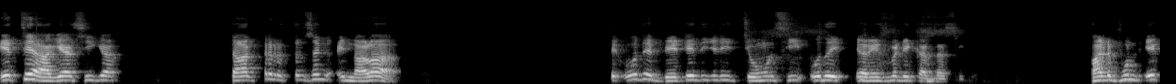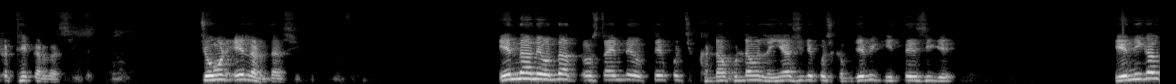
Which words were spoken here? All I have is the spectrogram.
ਇੱਥੇ ਆ ਗਿਆ ਸੀਗਾ। ਡਾਕਟਰ ਰਤਨ ਸਿੰਘ ਇਨਾਲਾ ਤੇ ਉਹਦੇ ਬੇਟੇ ਦੀ ਜਿਹੜੀ ਚੋਣ ਸੀ, ਉਹਦੇ ਅਰੇਂਜਮੈਂਟ ਹੀ ਕਰਦਾ ਸੀ। ਫੰਡ ਫੁੰਡ ਇਹ ਇਕੱਠੇ ਕਰਦਾ ਸੀ। ਚੋਣ ਇਹ ਲੜਦਾ ਸੀ। ਇਹਨਾਂ ਨੇ ਉਹਦਾ, ਉਸ ਟਾਈਮ ਦੇ ਉੱਤੇ ਕੁਝ ਖੱਡਾ ਖੁੱਡਾ ਵੀ ਲਈਆਂ ਸੀ ਤੇ ਕੁਝ ਕਬਜ਼ੇ ਵੀ ਕੀਤੇ ਸੀਗੇ। ਇਹ ਨਹੀਂ ਗੱਲ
